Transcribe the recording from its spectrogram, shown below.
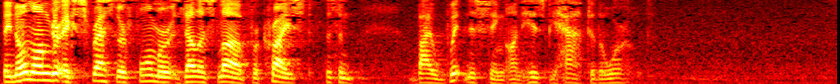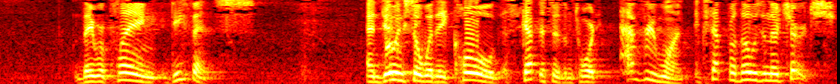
They no longer express their former zealous love for Christ, listen, by witnessing on His behalf to the world. They were playing defense and doing so with a cold skepticism toward everyone except for those in their church.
